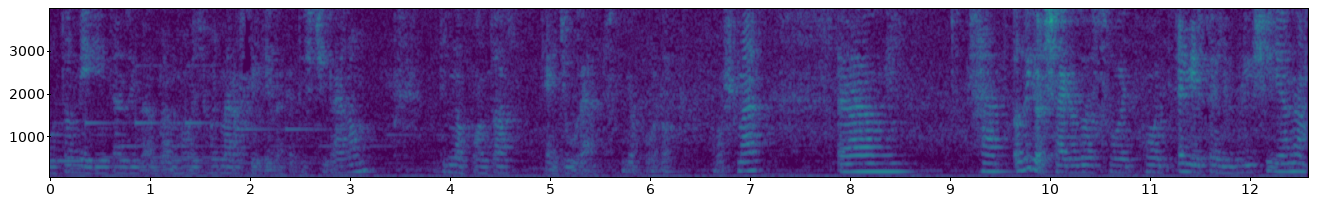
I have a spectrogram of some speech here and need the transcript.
óta még intenzívebben, hogy, hogy már a fél éveket is csinálom. Tehát így naponta egy órát gyakorlok most már. Hát az igazság az az, hogy, hogy egészen júliusig én nem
